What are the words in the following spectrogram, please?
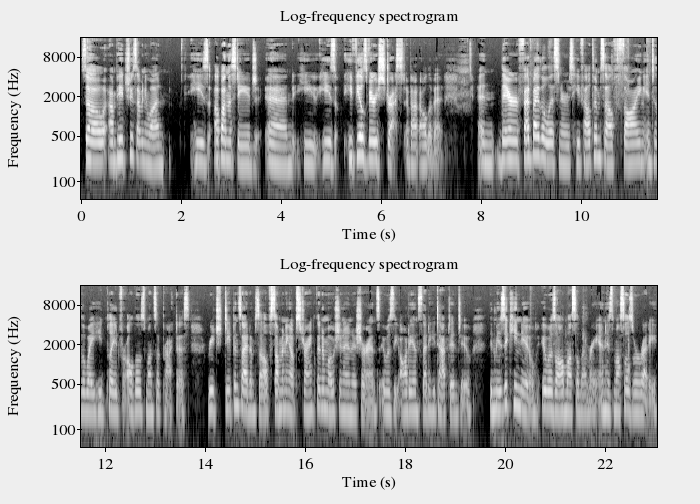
So on page two seventy one, he's up on the stage and he he's he feels very stressed about all of it. And there, fed by the listeners, he felt himself thawing into the way he'd played for all those months of practice. Reached deep inside himself, summoning up strength and emotion and assurance. It was the audience that he tapped into. The music he knew, it was all muscle memory, and his muscles were ready.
